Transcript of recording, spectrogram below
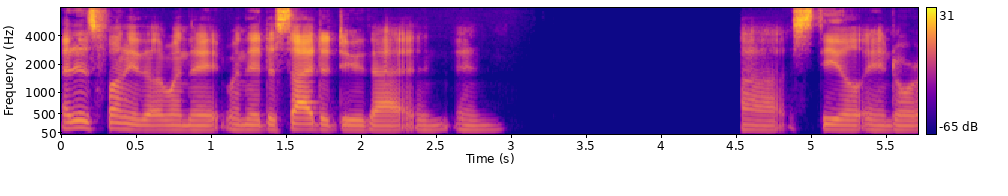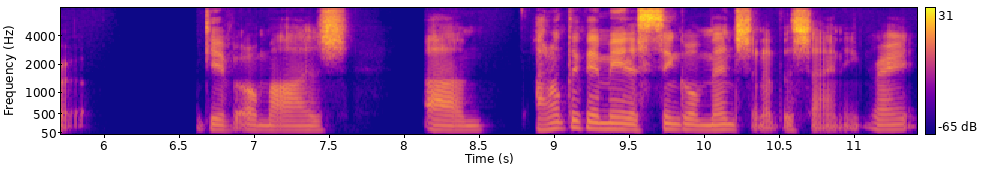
It is funny though when they when they decide to do that and and uh steal and or give homage. Um, I don't think they made a single mention of The Shining, right?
